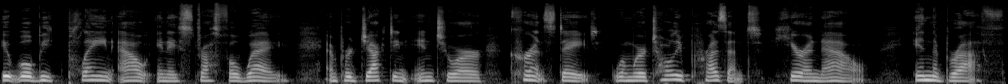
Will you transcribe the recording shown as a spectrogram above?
it will be playing out in a stressful way and projecting into our current state when we're totally present here and now in the breath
